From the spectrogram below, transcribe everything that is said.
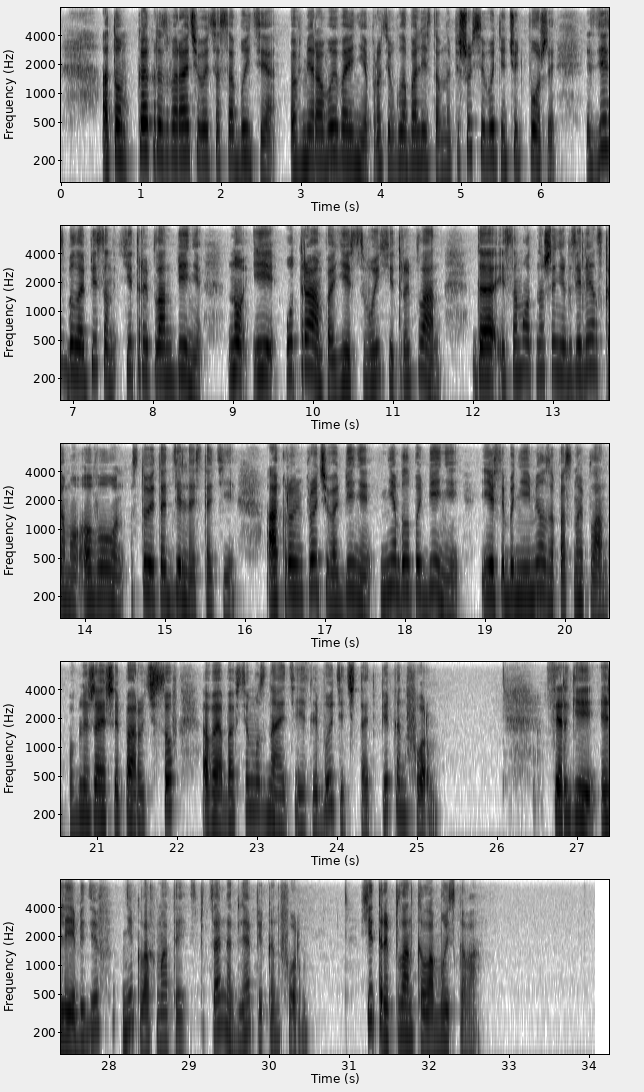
О том, как разворачиваются события в мировой войне против глобалистов, напишу сегодня чуть позже. Здесь был описан хитрый план Бенни, но и у Трампа есть свой хитрый план. Да и само отношение к Зеленскому в ООН стоит отдельной статьи. А кроме прочего, Бенни не был бы Беней, если бы не имел запасной план. В ближайшие пару часов вы обо всем узнаете, если будете читать Пикинформ. Сергей Лебедев, Ник Лохматый, специально для Пикинформ. Хитрый план Коломойского –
